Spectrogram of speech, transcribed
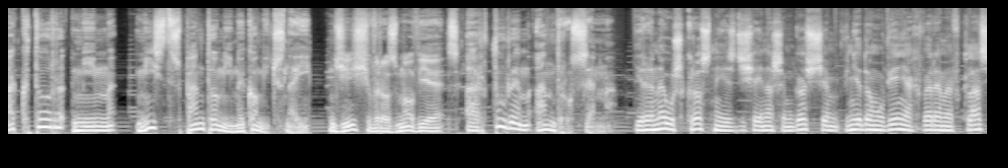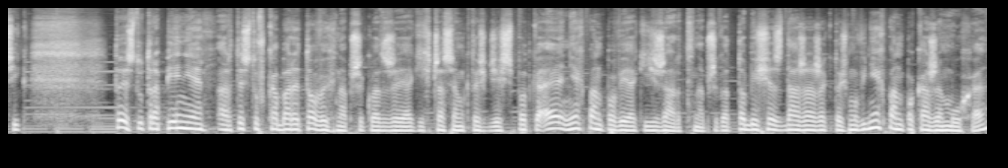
Aktor, mim, mistrz pantomimy komicznej. Dziś w rozmowie z Arturem Andrusem. Ireneusz Krosny jest dzisiaj naszym gościem w Niedomówieniach w RMF Classic. To jest utrapienie artystów kabaretowych na przykład, że jak ich czasem ktoś gdzieś spotka, e, niech pan powie jakiś żart na przykład. Tobie się zdarza, że ktoś mówi, niech pan pokaże muchę?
